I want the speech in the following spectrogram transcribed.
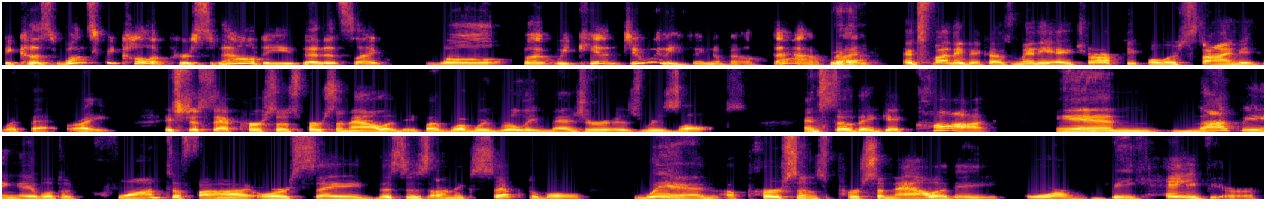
Because once we call it personality, then it's like, well, but we can't do anything about that, right? Yeah. It's funny because many HR people are stymied with that, right? It's just that person's personality, but what we really measure is results. And so they get caught in not being able to quantify or say this is unacceptable when a person's personality or behavior,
